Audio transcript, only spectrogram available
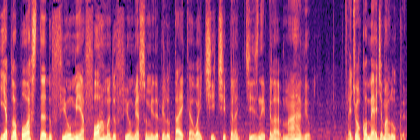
E a proposta do filme, a forma do filme, assumida pelo Taika Waititi, pela Disney, pela Marvel, é de uma comédia maluca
